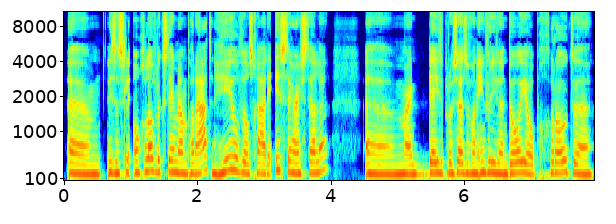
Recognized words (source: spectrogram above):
ehm, is een ongelooflijk slim apparaat en heel veel schade is te herstellen. Ehm, maar deze processen van invriezen en dooien op grote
